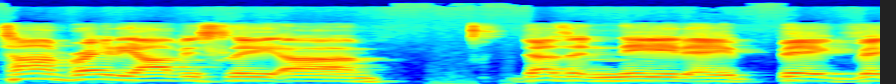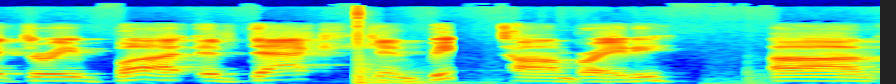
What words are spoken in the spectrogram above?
Tom Brady obviously um, doesn't need a big victory, but if Dak can beat Tom Brady, um,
